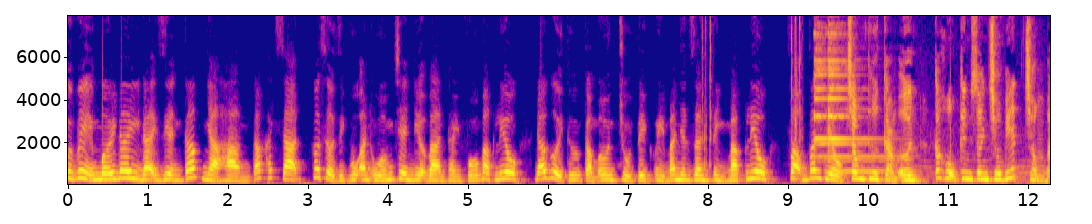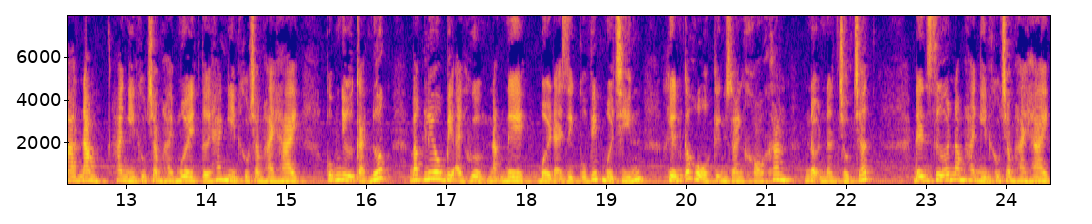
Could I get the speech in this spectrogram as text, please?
quý vị, mới đây đại diện các nhà hàng, các khách sạn, cơ sở dịch vụ ăn uống trên địa bàn thành phố Bạc Liêu đã gửi thư cảm ơn Chủ tịch Ủy ban Nhân dân tỉnh Bạc Liêu Phạm Văn Thiều. Trong thư cảm ơn, các hộ kinh doanh cho biết trong 3 năm 2020 tới 2022 cũng như cả nước, Bạc Liêu bị ảnh hưởng nặng nề bởi đại dịch Covid-19, khiến các hộ kinh doanh khó khăn, nợ nần chồng chất. Đến giữa năm 2022,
